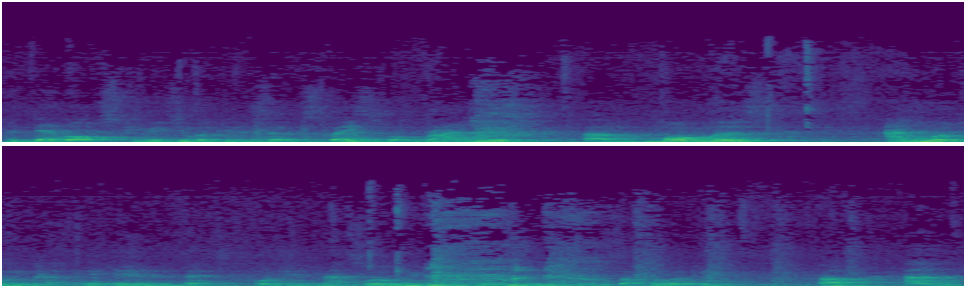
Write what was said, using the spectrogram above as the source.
the, DevOps community working in a certain space, you've got wranglers, um, modelers, and working in an effective project. And that's where we really sort of stuff working. Um, and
